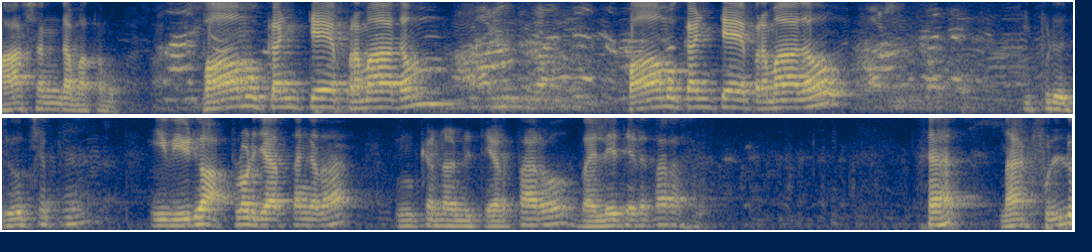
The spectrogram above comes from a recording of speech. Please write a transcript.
పాషండ మతము. పాము కంటే ప్రమాదం? పాము కంటే ప్రమాదం? ఇప్పుడు జోక్ చెప్పిన? ఈ వీడియో అప్లోడ్ చేస్తాం కదా ఇంకా నన్ను తిడతారో భలే తిడతారు అసలు? నాకు ఫుల్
